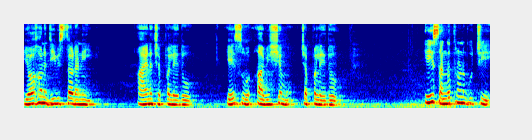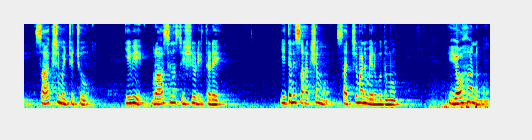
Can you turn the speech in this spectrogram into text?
యోహాను జీవిస్తాడని ఆయన చెప్పలేదు. యేసు ఆ విషయము చెప్పలేదు. ఈ సంగతులను గూర్చి సాక్ష్యం ఇచ్చుచు ఇవి వ్రాసిన శిష్యుడు ఇతడే. ఇతని సాక్ష్యము సత్యమని మెరుగుదుము. యోహాను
